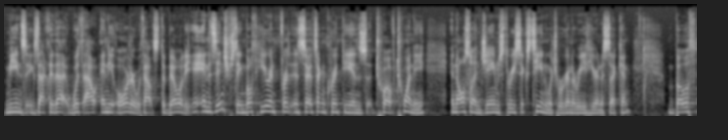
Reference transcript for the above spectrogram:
means exactly that without any order, without stability. And it's interesting, both here in, in 2 Corinthians 12 20 and also in James 3 16, which we're going to read here in a second, both,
